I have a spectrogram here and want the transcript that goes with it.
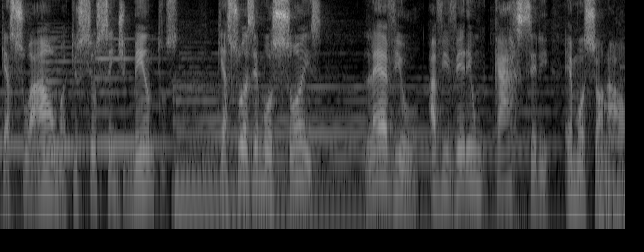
que a sua alma, que os seus sentimentos, que as suas emoções leve-o a viver em um cárcere emocional.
